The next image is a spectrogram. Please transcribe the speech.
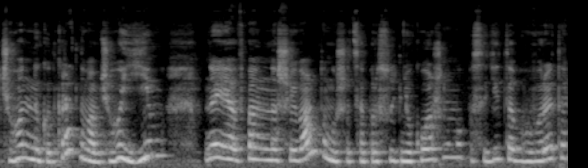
чого не конкретно вам, чого їм? Ну, я впевнена, що і вам, тому що це присутньо кожному, посидіти, обговорити,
